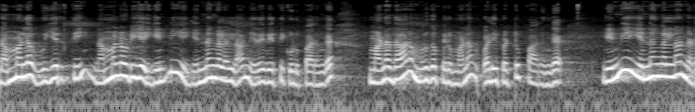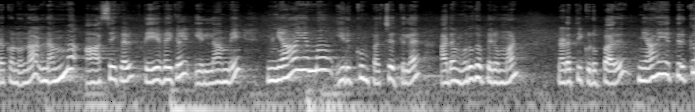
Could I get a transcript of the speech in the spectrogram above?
நம்மளை உயர்த்தி நம்மளுடைய எண்ணிய எண்ணங்களெல்லாம் நிறைவேற்றி கொடுப்பாருங்க. மனதார முருகப்பெருமானை வழிபட்டு பாருங்கள் எண்ணிய எண்ணங்கள்லாம் நடக்கணும்னா நம்ம ஆசைகள் தேவைகள் எல்லாமே நியாயமாக இருக்கும் பட்சத்தில் அதை முருகப்பெருமான் நடத்தி கொடுப்பாரு. நியாயத்திற்கு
